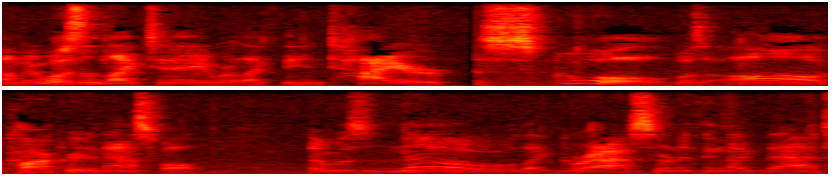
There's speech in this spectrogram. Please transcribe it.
Um, it wasn't like today where like the entire school was all concrete and asphalt. There was no like grass or anything like that.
